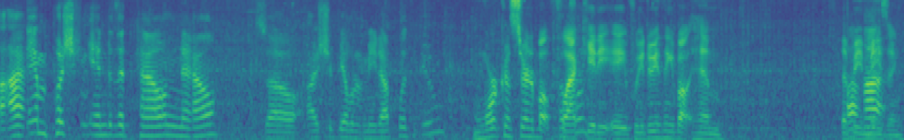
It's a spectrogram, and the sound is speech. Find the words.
I am pushing into the town now, so I should be able to meet up with you. More concerned about Flak 88. If we can do anything about him. That'd be Uh, uh, amazing.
